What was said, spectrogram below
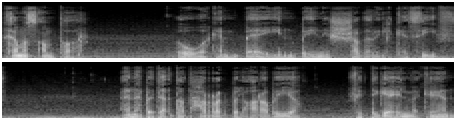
خمس أمتار. هو كان باين بين الشجر الكثيف. أنا بدأت أتحرك بالعربية في اتجاه المكان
